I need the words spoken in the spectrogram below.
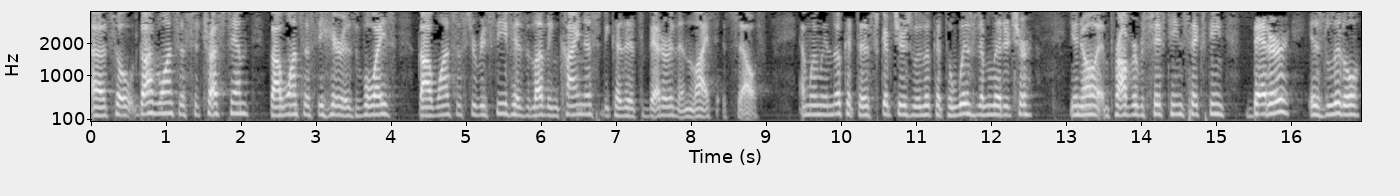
uh, so God wants us to trust Him. God wants us to hear His voice. God wants us to receive His loving kindness because it's better than life itself. And when we look at the scriptures, we look at the wisdom literature. You know, in Proverbs 15, 16, better is little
